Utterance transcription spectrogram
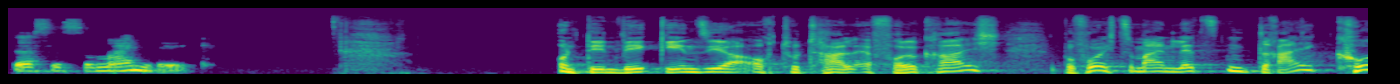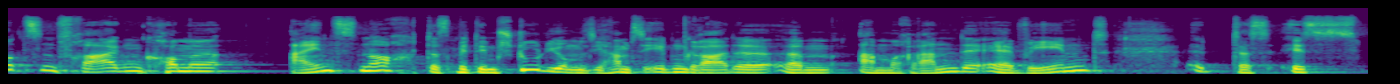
das ist so mein Weg. Und den Weg gehen Sie ja auch total erfolgreich. Bevor ich zu meinen letzten drei kurzen Fragen komme, eins noch, das mit dem Studium. Sie haben es eben gerade ähm, am Rande erwähnt. Das ist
